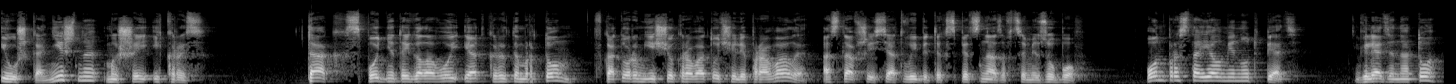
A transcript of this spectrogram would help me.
и уж, конечно, мышей и крыс. Так, с поднятой головой и открытым ртом, в котором еще кровоточили провалы, оставшиеся от выбитых спецназовцами зубов, он простоял минут пять, глядя на то,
